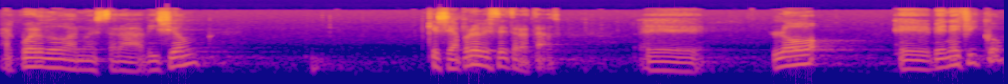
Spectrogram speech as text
acuerdo a nuestra visión que se apruebe este tratado. Eh, lo eh, benéfico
